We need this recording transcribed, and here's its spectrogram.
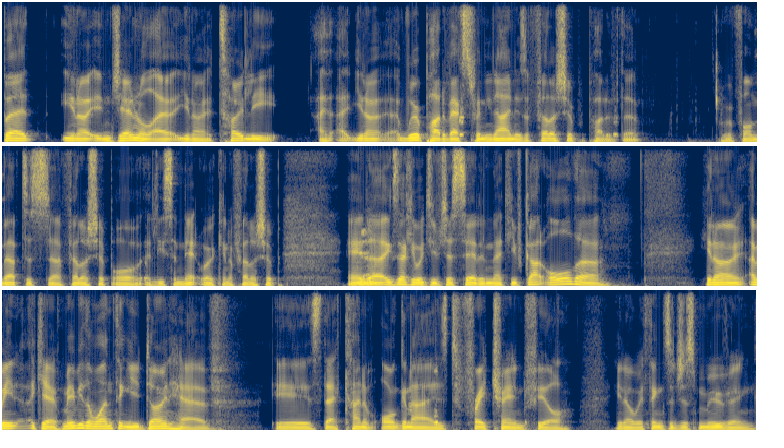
but you know, in general, I, you know, totally, I, I, you know, we're part of Acts 29 as a fellowship. We're part of the Reformed Baptist uh, Fellowship, or at least a network in a fellowship. And Yeah. uh, exactly what you've just said, in that you've got all the, you know, I mean, okay, maybe the one thing you don't have is that kind of organized freight train feel. you know, where things are just moving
